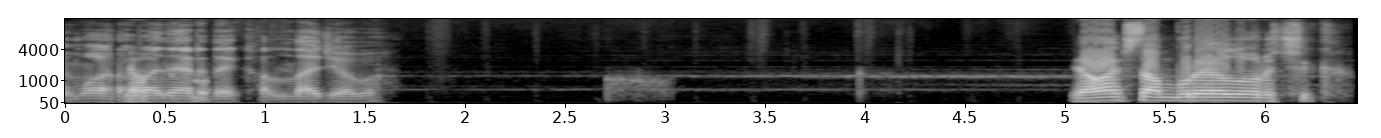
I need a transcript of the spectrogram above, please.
Benim araba Yapma. nerede kaldı acaba? Yavaştan buraya doğru çık.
